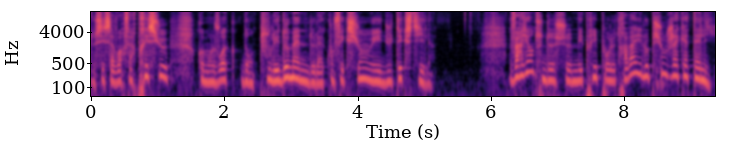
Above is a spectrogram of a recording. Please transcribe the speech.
de ces savoir-faire précieux, comme on le voit dans tous les domaines de la confection et du textile. Variante de ce mépris pour le travail, l'option Jacques Attali,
